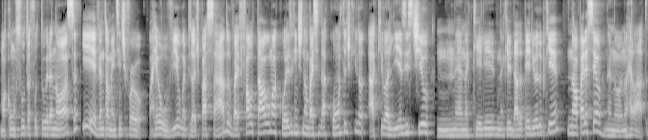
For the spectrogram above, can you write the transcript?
uma consulta futura nossa e eventualmente se a gente for reouvir algum episódio passado, vai faltar alguma coisa que a gente não vai se dar conta de que aquilo ali existiu né, naquele, naquele dado período porque não apareceu né, no, no, relato.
